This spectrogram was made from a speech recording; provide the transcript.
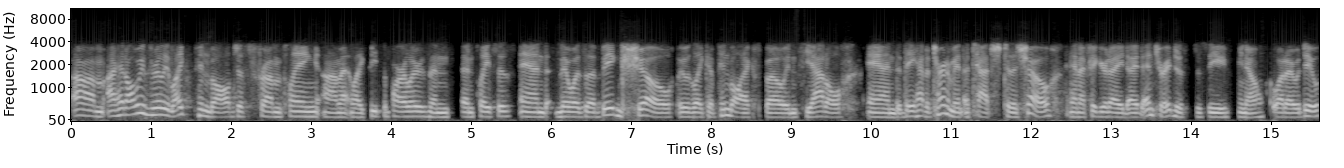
Um, I had always really liked pinball just from playing um, at like pizza parlors and, and places. And there was a big show. It was like a pinball expo in Seattle, and they had a tournament attached to the show. And I figured I'd, I'd enter it just to see, you know, what I would do.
